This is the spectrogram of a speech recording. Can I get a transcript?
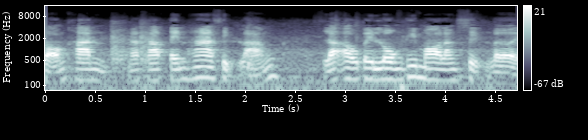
สองคันนะครับ เต็นท์ห้าสิบหลัง แล้วเอาไปลงที่มอลังสิตเลย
